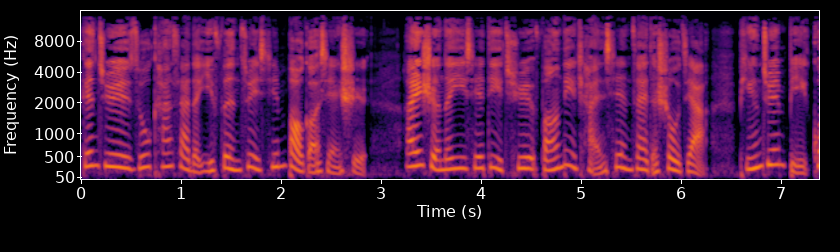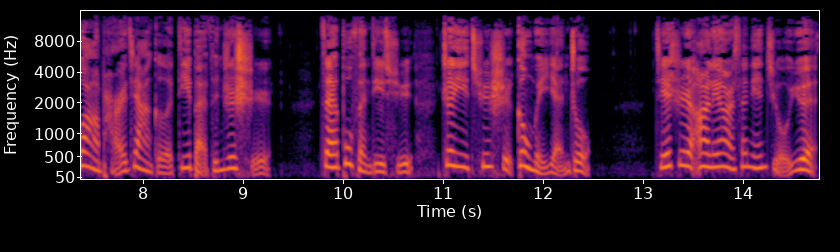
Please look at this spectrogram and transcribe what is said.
根据 Zukasa 的一份最新报告显示。安省的一些地区房地产现在的售价平均比挂牌价格低百分之十，在部分地区这一趋势更为严重。截至二零二三年九月，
